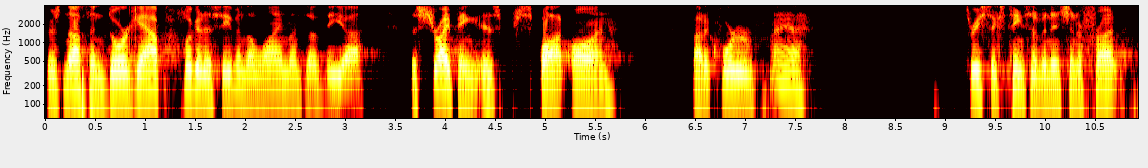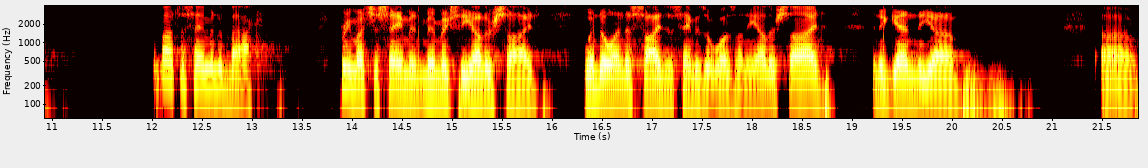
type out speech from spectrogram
There's nothing. Door gap, look at this. Even the alignment of the, uh, the striping is spot on. About a quarter, eh, 3 sixteenths of an inch in the front, about the same in the back. Pretty much the same, it mimics the other side. Window on this side is the same as it was on the other side. And again, the uh, uh,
